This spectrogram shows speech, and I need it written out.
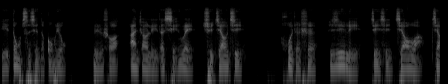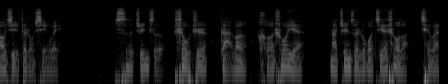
一动词性的功用，比如说按照礼的行为去交际，或者是依礼进行交往、交际这种行为。四君子受之，敢问何说也？那君子如果接受了，请问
